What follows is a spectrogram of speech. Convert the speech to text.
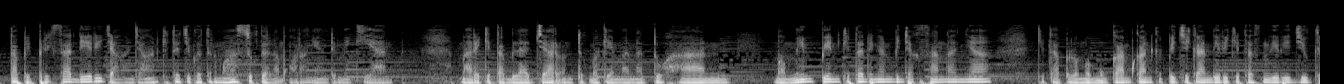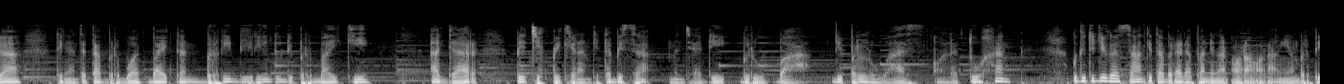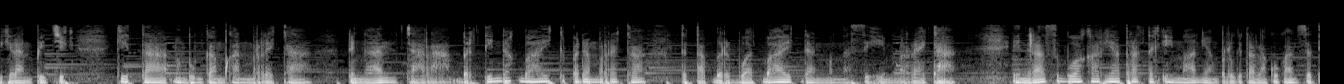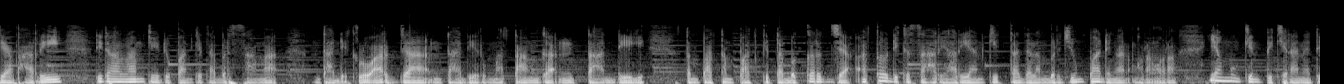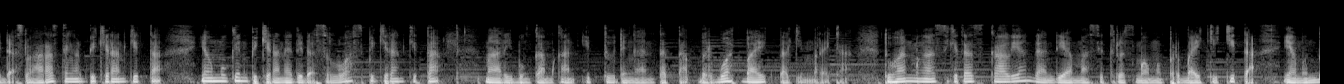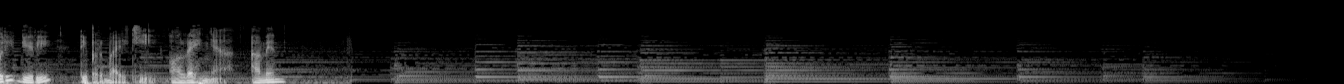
tapi periksa diri jangan-jangan kita juga termasuk dalam orang yang demikian. Mari kita belajar untuk bagaimana Tuhan memimpin kita dengan bijaksananya. Kita perlu membungkamkan kepicikan diri kita sendiri juga dengan tetap berbuat baik dan beri diri untuk diperbaiki agar picik pikiran kita bisa menjadi berubah, diperluas oleh Tuhan Begitu juga saat kita berhadapan dengan orang-orang yang berpikiran picik, kita membungkamkan mereka dengan cara bertindak baik kepada mereka, tetap berbuat baik dan mengasihi mereka. Inilah sebuah karya praktek iman yang perlu kita lakukan setiap hari di dalam kehidupan kita bersama, entah di keluarga, entah di rumah tangga, entah di tempat-tempat kita bekerja, atau di kesehari-harian kita dalam berjumpa dengan orang-orang yang mungkin pikirannya tidak selaras dengan pikiran kita, yang mungkin pikirannya tidak seluas pikiran kita. Mari bungkamkan itu dengan tetap berbuat baik bagi mereka. Tuhan mengasihi kita sekalian dan dia masih terus mau memperbaiki kita yang memberi diri diperbaiki olehnya. Amin.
